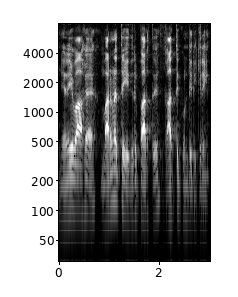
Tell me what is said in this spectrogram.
நிறைவாக மரணத்தை எதிர்பார்த்து காத்து கொண்டிருக்கிறேன்.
